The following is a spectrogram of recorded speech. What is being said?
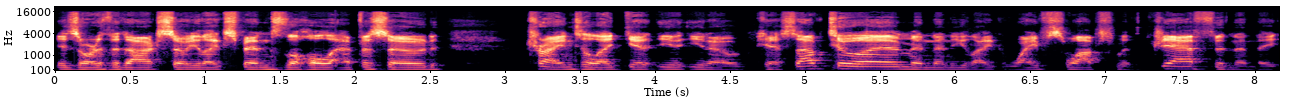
is Orthodox, so he like spends the whole episode trying to like get you, you know kiss up to him, and then he like wife swaps with Jeff, and then they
